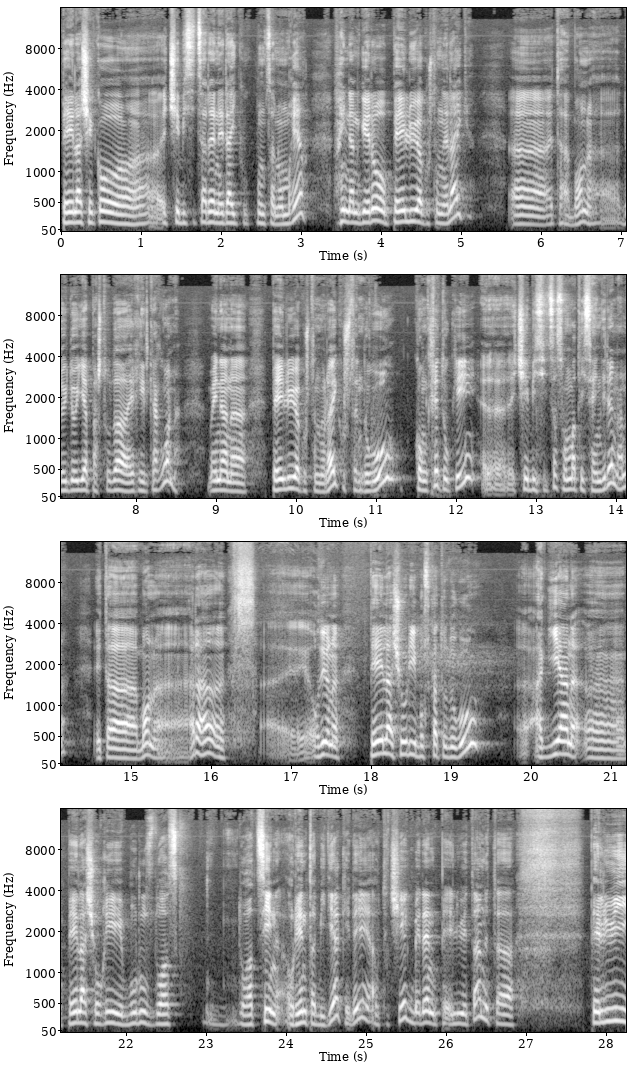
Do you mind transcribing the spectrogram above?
PLH-eko uh, etxe bizitzaren eraikuntza nombrea. Baina gero PLU akusten delaik, uh, eta bon, uh, doidoia pastu da erri ilkargoan. Baina uh, PLU akusten dara ikusten dugu, konkretuki, uh, etxe bizitza zonbat izan diren, ana? Eta, bon, uh, ara, uh, ordeon, PLH hori bozkatu dugu, agian uh, PLH hori buruz doaz, doatzin orientabideak, ere, autetxiek, beren PLUetan, eta Pelui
